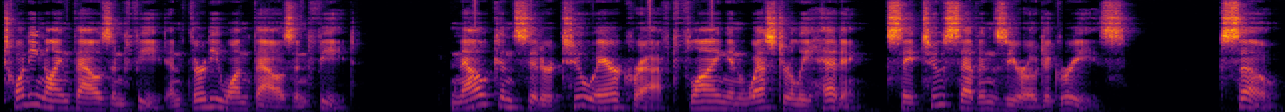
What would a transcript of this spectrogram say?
29,000 feet and 31,000 feet. Now consider two aircraft flying in westerly heading, say 270 degrees. So,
